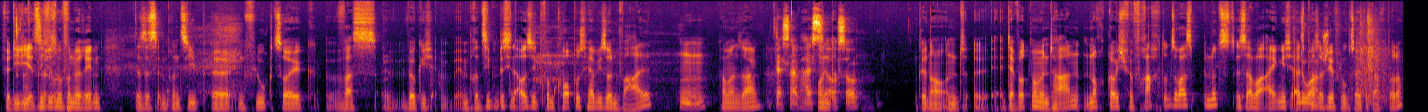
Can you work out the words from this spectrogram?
Für die, die jetzt nicht wissen, Absolut. wovon wir reden, das ist im Prinzip äh, ein Flugzeug, was äh, wirklich im Prinzip ein bisschen aussieht vom Korpus her wie so ein Wal, Mhm. kann man sagen. Deshalb heißt Und- es auch so. Genau, und äh, der wird momentan noch, glaube ich, für Fracht und sowas benutzt, ist aber eigentlich als Nur. Passagierflugzeug gedacht, oder?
